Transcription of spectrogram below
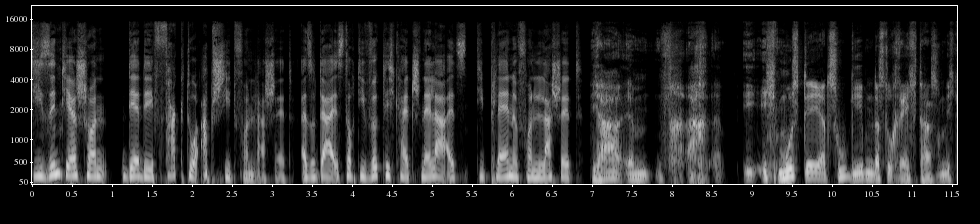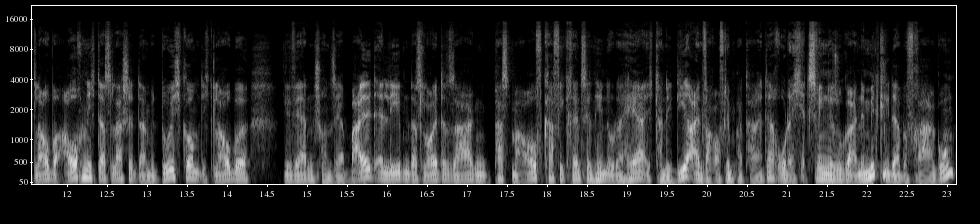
die sind ja schon der de facto Abschied von Laschet. Also da ist doch die Wirklichkeit schneller als die Pläne von Laschet. Ja, ähm, ach, ich muss dir ja zugeben, dass du recht hast. Und ich glaube auch nicht, dass Laschet damit durchkommt. Ich glaube, wir werden schon sehr bald erleben, dass Leute sagen, passt mal auf, Kaffeekränzchen hin oder her, ich kandidiere einfach auf den Parteitag oder ich erzwinge sogar eine Mitgliederbefragung.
